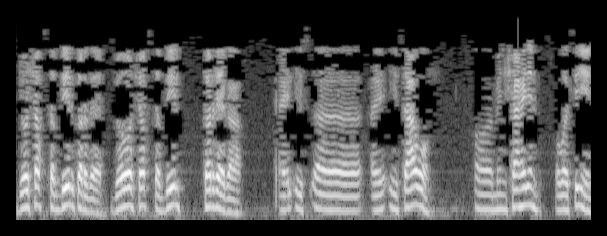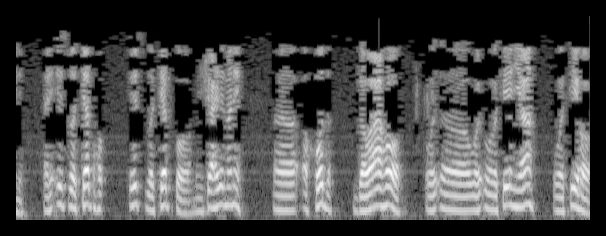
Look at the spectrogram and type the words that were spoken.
جو شخص تبدیل کر دے، جو شخص تبدیل کر دے گا۔ عیساو من شاہد وسیعین۔ یعنی اس وسیعت اس وسیعت کو، من شاہد منی خود گواہ ہو وسین یا وسیع ہو۔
